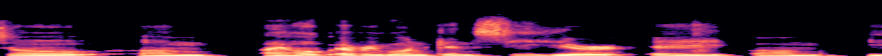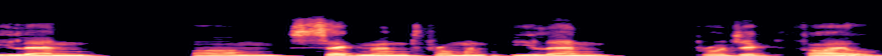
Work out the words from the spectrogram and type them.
So um, I hope everyone can see here a um, ELAN um, segment from an ELAN project file.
